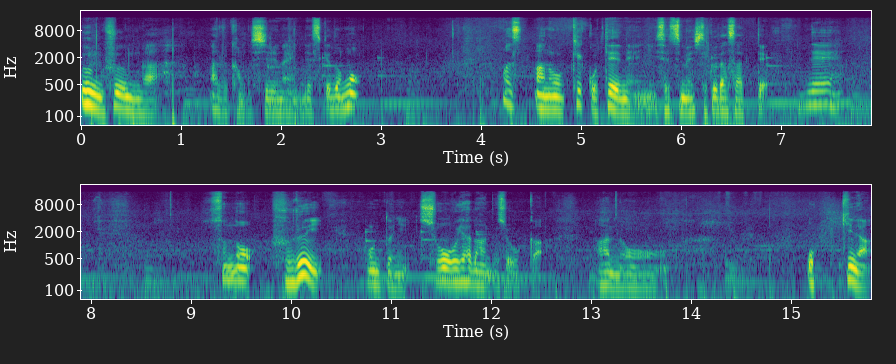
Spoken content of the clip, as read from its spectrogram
運不運があるかもしれないんですけども、まあ、あの結構丁寧に説明してくださってでその古い本当に庄屋なんでしょうか。あの大きな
